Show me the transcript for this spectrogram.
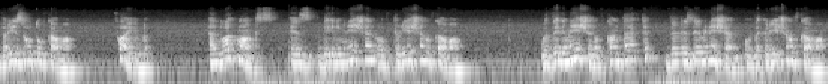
the result of karma. 5. And what marks is the elimination of creation of karma. With the elimination of contact, there is elimination of the creation of karma.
